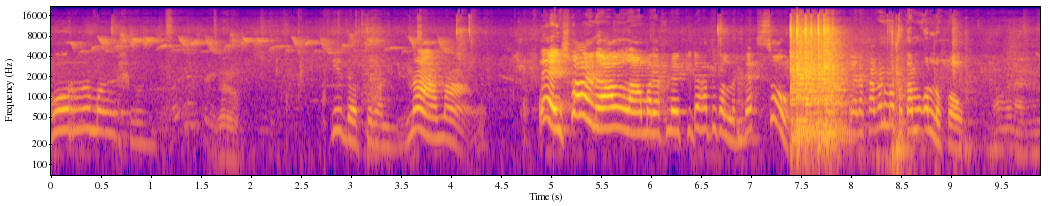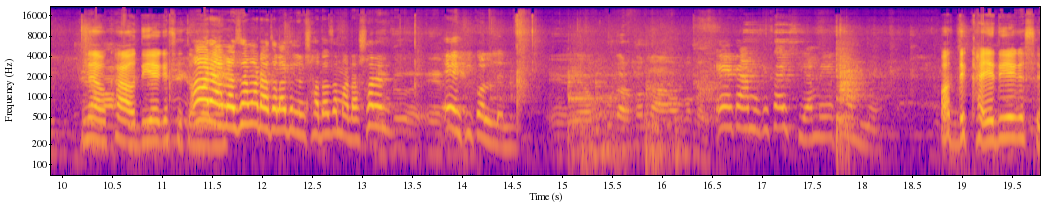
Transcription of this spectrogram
গরুর মাংস। কি ধরতে পারেন না না। এই শোন আল্লাহ আমার আপনি কিটা হাতি করলেন দেখছ? এটা কামের মতো কাম করল কও। নাও খাও দিয়ে গেছে তো আরে আমার জামাটা তোলা দিলেন সাদা জামাটা। সরেন। এই কি করলেন? এটা আমি কি চাইছি? আমি এক সামনে অর্ধেক খাইয়ে দিয়ে গেছে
